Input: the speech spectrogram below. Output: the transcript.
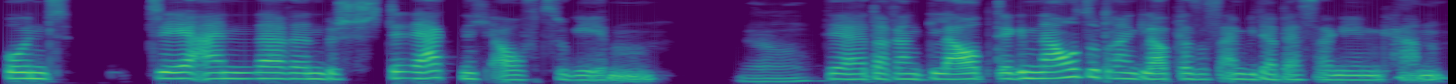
und der einen darin bestärkt, nicht aufzugeben. Ja. Der daran glaubt, der genauso daran glaubt, dass es einem wieder besser gehen kann.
